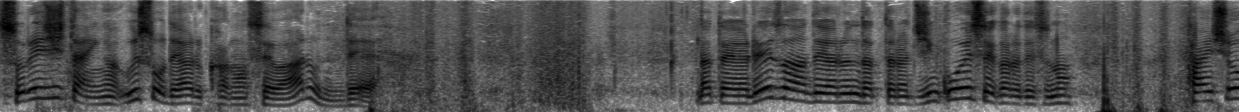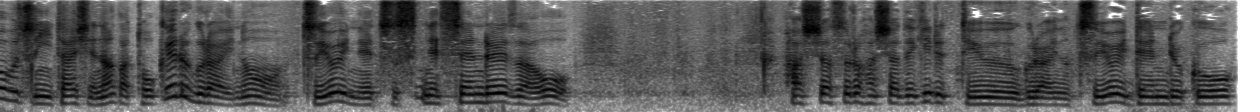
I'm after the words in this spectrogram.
それ自体が嘘である可能性はあるんで、だってレーザーでやるんだったら人工衛星からですの。対象物に対してなんか溶けるぐらいの強い熱熱線レーザーを発射する発射できるっていうぐらいの強い電力を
